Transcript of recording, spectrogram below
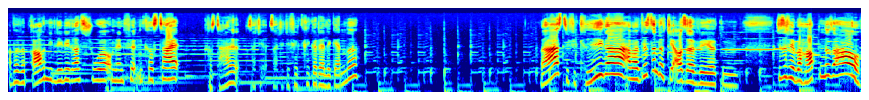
Aber wir brauchen die Levikras-Schuhe, um den vierten Kristall Kristall, seid ihr, seid ihr die vier Krieger der Legende? Was? Die vier Krieger? Aber wir sind doch die Auserwählten. Diese vier behaupten das auch.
